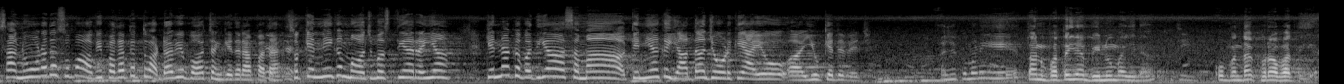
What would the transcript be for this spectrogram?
ਸਾਨੂੰ ਉਹਨਾਂ ਦਾ ਸੁਭਾਅ ਵੀ ਪਤਾ ਤੇ ਤੁਹਾਡਾ ਵੀ ਬਹੁਤ ਚੰਗੀ ਤਰ੍ਹਾਂ ਪਤਾ ਹੈ। ਸੋ ਕਿੰਨੀ ਕੁ ਮौज ਮਸਤੀਆਂ ਰਹੀਆਂ ਕਿੰਨਾ ਕੁ ਵਧੀਆ ਸਮਾਂ ਕਿੰਨੀਆਂ ਕੁ ਯਾਦਾਂ ਜੋੜ ਕੇ ਆਏ ਹੋ ਯੂਕੇ ਦੇ ਵਿੱਚ? ਅੱਛਾ ਕਮਣੀ ਇਹ ਤੁਹਾਨੂੰ ਪਤਾ ਹੀ ਆ ਬੀਨੂ ਭਾਜੀ ਦਾ। ਜੀ। ਉਹ ਬੰਦਾ ਖੁਰਾਫਾਤੀ ਆ। ਹਾਂਜੀ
